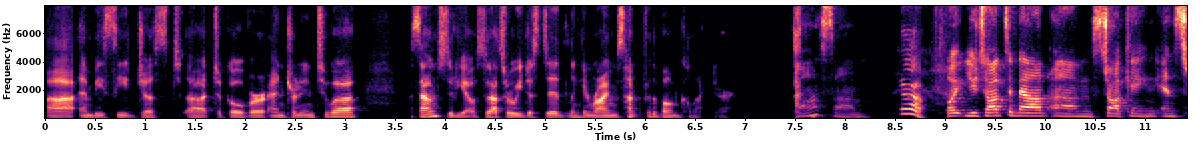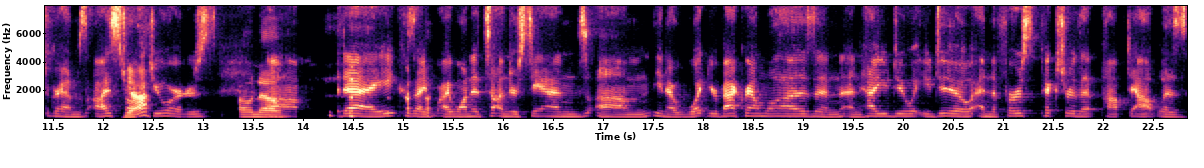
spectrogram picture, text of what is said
uh, NBC just uh, took over and turned into a sound studio. So that's where we just did Lincoln Rhymes Hunt for the Bone Collector. Awesome. Yeah. Well, you talked about um, stalking Instagrams. I stalked yours Oh no. um, today because I, I wanted to understand, um, you know, what your background was and and how you do what you do. And the first picture that popped out was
